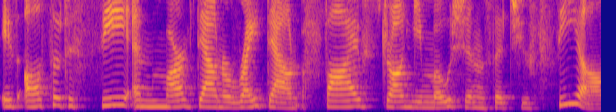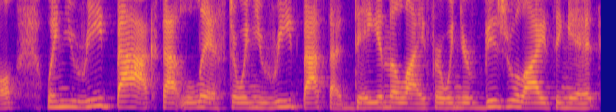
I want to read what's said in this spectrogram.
is also to see and mark down or write down five strong emotions that you feel when you read back that list or when you read back that day in the life or when you're visualizing it.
